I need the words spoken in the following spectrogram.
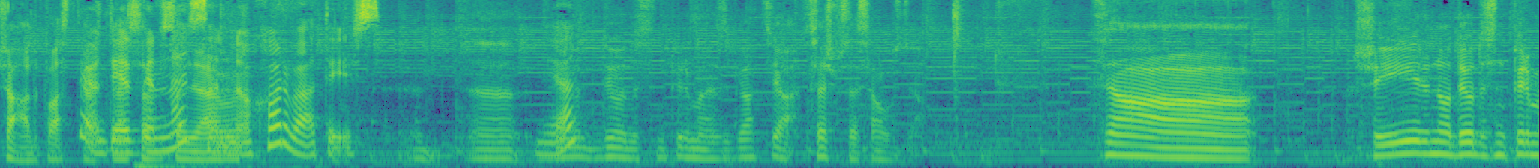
šādu Jā, pastāstu. diezgan nesen no Horvātijas. Uh, Jā? 21. gads, jā, 16. augustā. Tā. Šī ir no 21.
